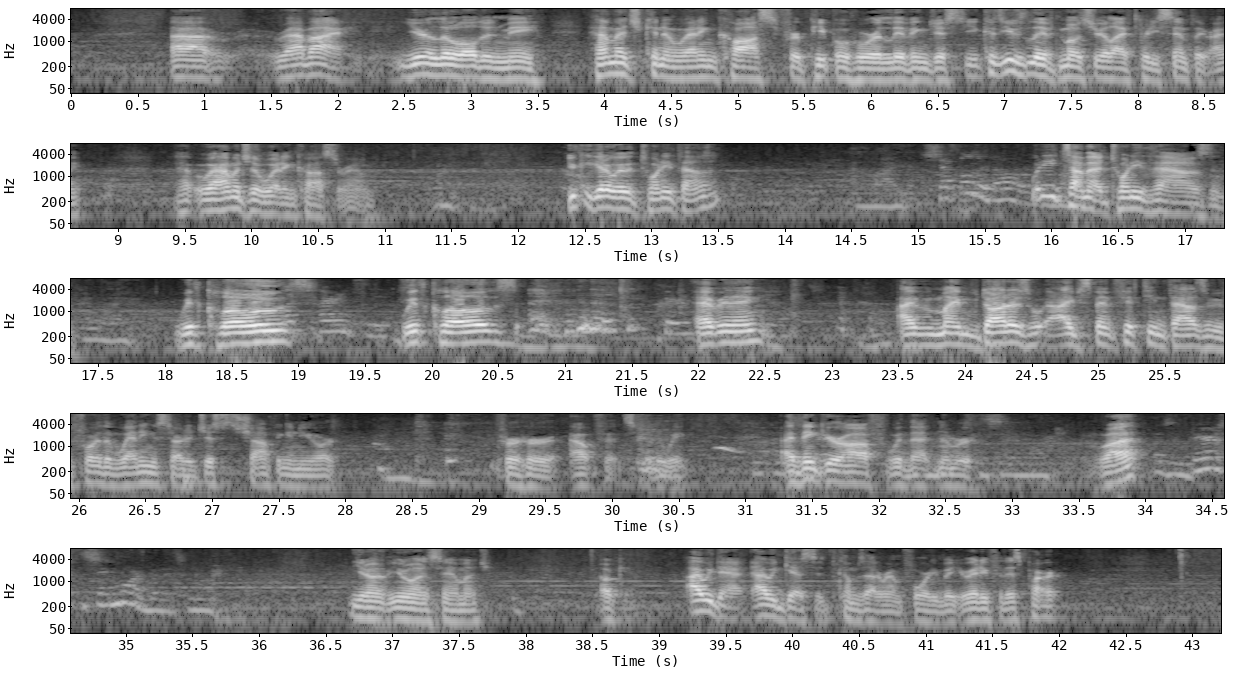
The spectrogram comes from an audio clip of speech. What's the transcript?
Uh, Rabbi, you're a little older than me. How much can a wedding cost for people who are living just because you've lived most of your life pretty simply, right? How, how much a wedding cost around? You could get away with twenty thousand. What are you talking about? Twenty thousand with clothes, with clothes, everything. I my daughters. I spent fifteen thousand before the wedding started, just shopping in New York for her outfits for the week. I think you're off with that number. What? I was embarrassed to say more, but it's more. You don't. You don't want to say how much? Okay. I would. I would guess it comes out around forty. But you ready for this part?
